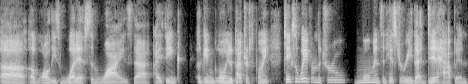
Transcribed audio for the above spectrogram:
uh, of all these what ifs and whys that I think, again, going to Patrick's point, takes away from the true moments in history that did happen.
